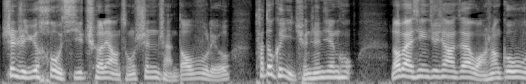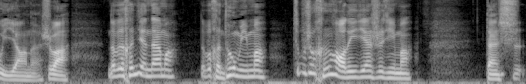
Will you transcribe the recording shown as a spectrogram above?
甚至于后期车辆从生产到物流，它都可以全程监控。老百姓就像在网上购物一样的是吧？那不很简单吗？那不很透明吗？这不是很好的一件事情吗？但是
